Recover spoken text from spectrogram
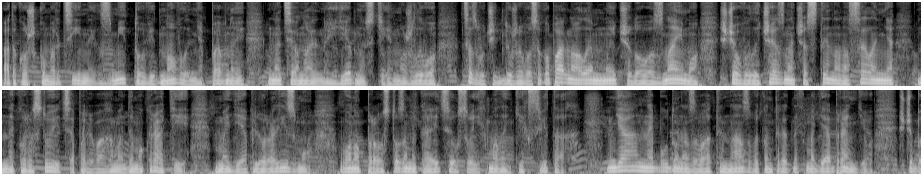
а також комерційних змі, то відновлення певної національної єдності, можливо, це звучить дуже високопарно, але ми чудово знаємо, що величезна частина населення не користується перевагами демократії, медіаплюралізму. Воно просто замикається у своїх маленьких світах. Я не буду називати назви конкретних медіабрендів, щоб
